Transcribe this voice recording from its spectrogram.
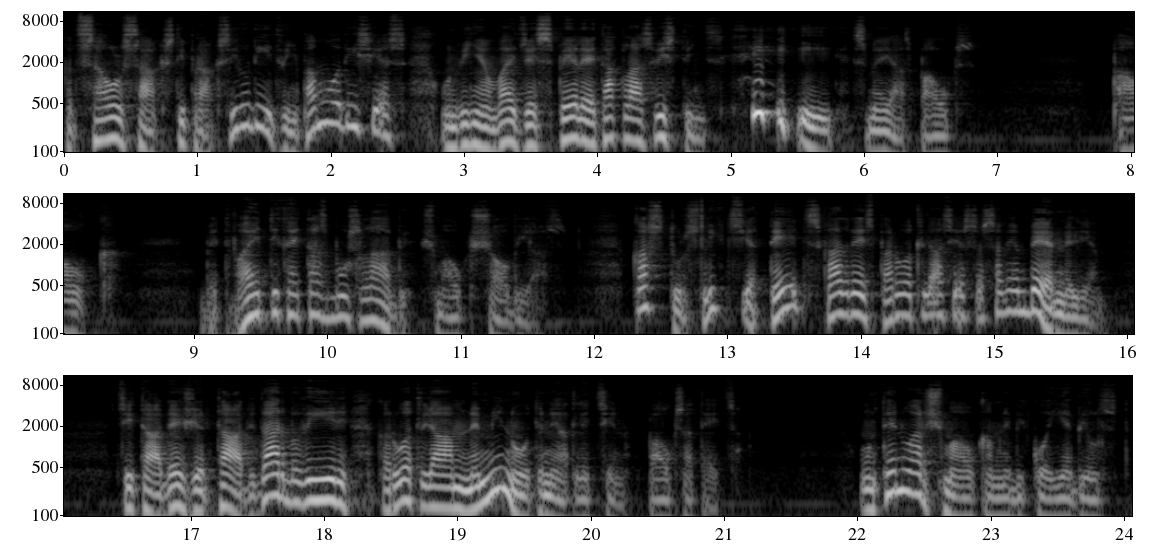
Kad saule sāk stiprāk sildīt, viņi pamodīsies, un viņiem vajadzēs spēlēt aklās vistiņas. Hihihi, smējās pauks. Pauk, bet vai tikai tas būs labi, šmauks šaubījās. Kas tur slikts, ja tētis kādreiz parotļāsies ar saviem bērneļiem? Citādi eži ir tādi darba vīri, ka rotļām ne minūti neatlicina, pauks atteica. Un te nu ar šmaukam nebija ko iebilst,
